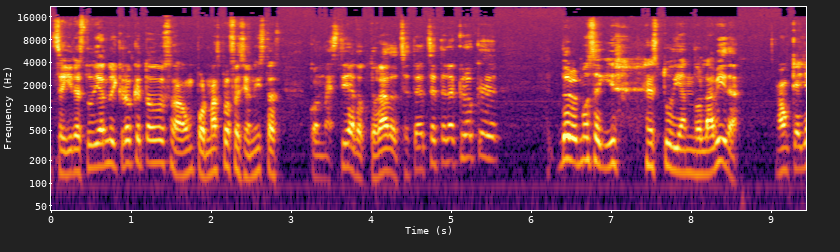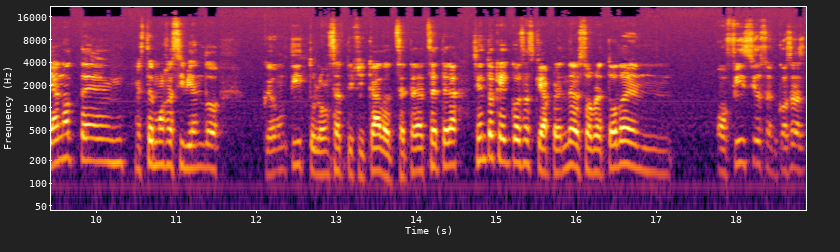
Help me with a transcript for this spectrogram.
seguir estudiando y creo que todos, aún por más profesionistas con maestría, doctorado, etcétera, etcétera, creo que debemos seguir estudiando la vida. Aunque ya no estemos recibiendo un título, un certificado, etcétera, etcétera, siento que hay cosas que aprender, sobre todo en oficios, en cosas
